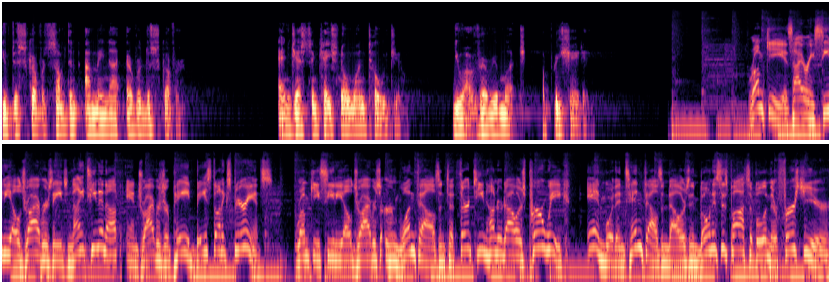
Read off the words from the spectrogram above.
You've discovered something I may not ever discover. And just in case no one told you, you are very much appreciated. Rumpke is hiring CDL drivers age 19 and up, and drivers are paid based on experience. Rumpke CDL drivers earn $1,000 to $1,300 per week, and more than $10,000 in bonuses possible in their first year.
